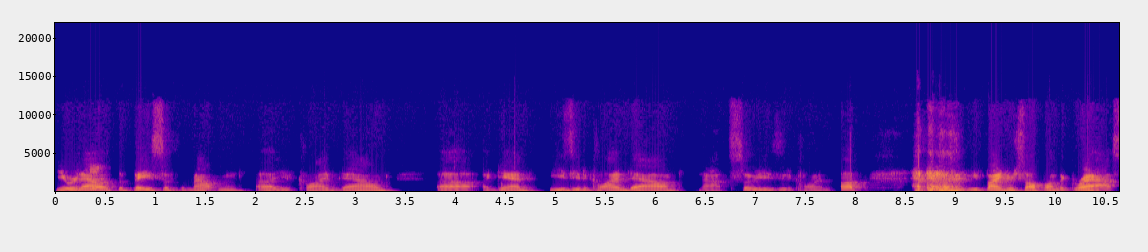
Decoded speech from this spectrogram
You are now at the base of the mountain. Uh, you've climbed down. Uh, again, easy to climb down, not so easy to climb up. you find yourself on the grass,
